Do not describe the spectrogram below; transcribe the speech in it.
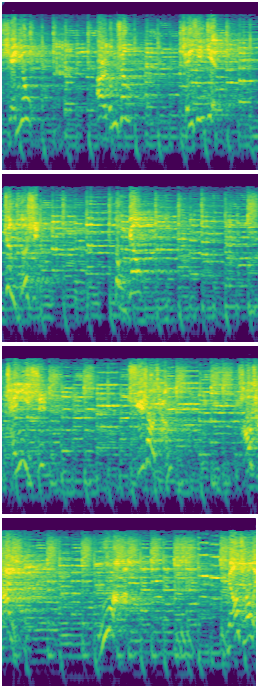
田优、尔冬升、陈新建、郑德士、董彪、陈义师、徐少强、曹查理、吴马、苗侨伟、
